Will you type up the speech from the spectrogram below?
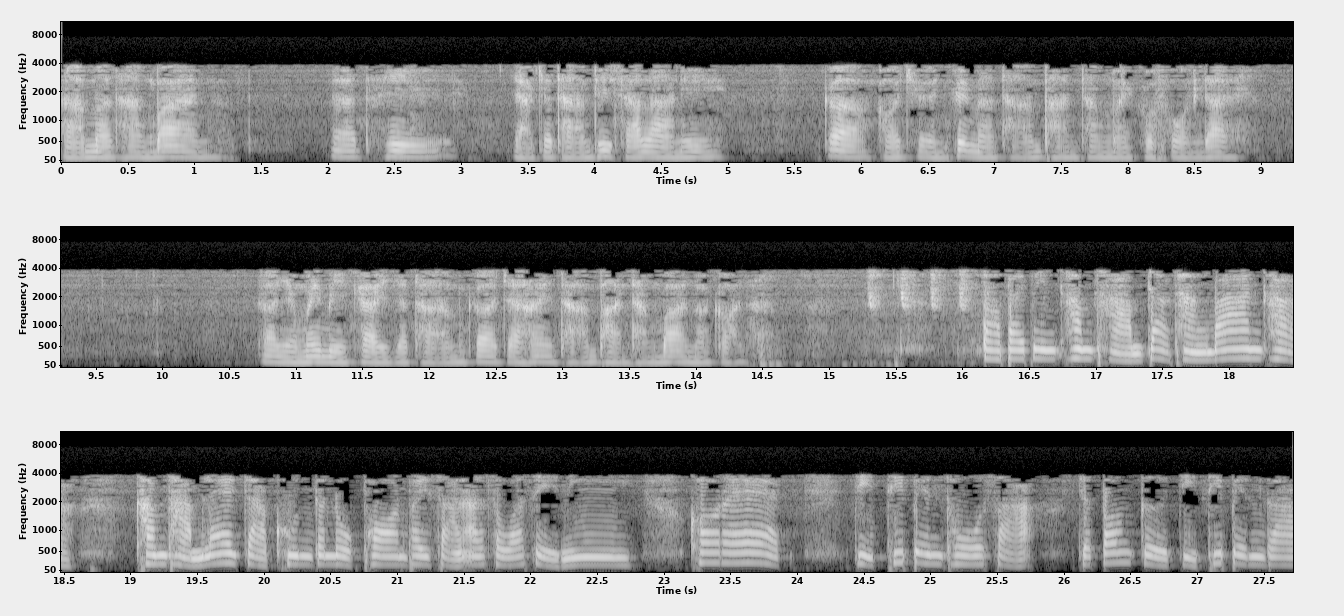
ถามมาทางบ้าน และที่อยากจะถามที่ศาลานี้ ก็ขอเชิญขึ้นมาถามผ่านทางไมโครโฟนได้ ถ้ายังไม่มีใครจะถามก็จะให้ถามผ่านทางบ้านมาก่อน ต่อไปเป็นคำถามจากทางบ้านค่ะคำถามแรกจากคุณกนกพรไพศาลอาสวะเสนี ข้อแรก จิตที่เป็นโทสะจะต้องเกิดจิตที่เป็นรา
